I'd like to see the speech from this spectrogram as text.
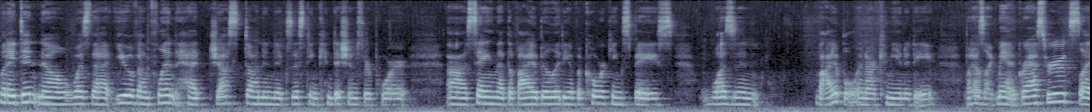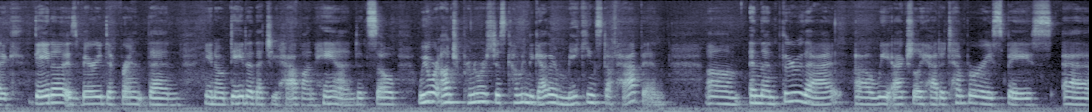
what I didn't know was that U of M Flint had just done an existing conditions report uh, saying that the viability of a co working space wasn't viable in our community but I was like, man, grassroots, like data is very different than, you know, data that you have on hand. And so we were entrepreneurs just coming together, making stuff happen. Um, and then through that, uh, we actually had a temporary space uh,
